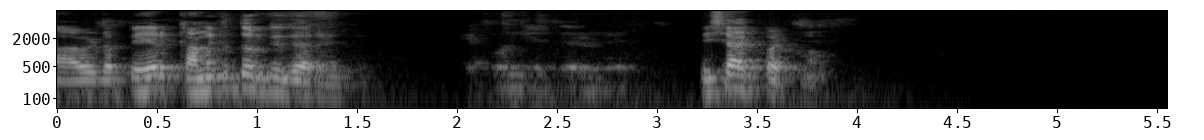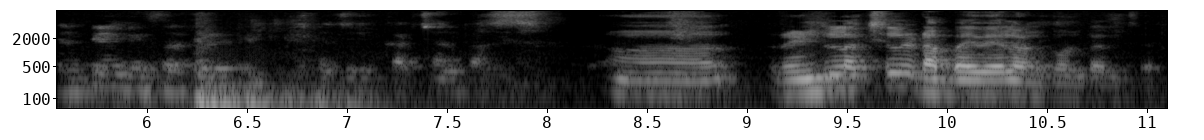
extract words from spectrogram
ఆవిడ పేరు కనకదుర్గ గారండి. ఎప్పుడు చేశారండి విశాఖపట్నం. రెండు లక్షల డెబ్బై వేలు అనుకుంటాను సార్.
